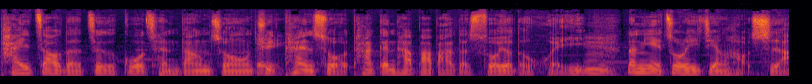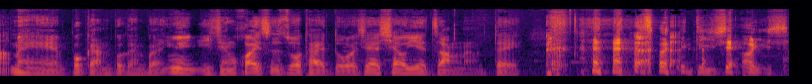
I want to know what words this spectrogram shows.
拍照的这个过程当中去探索他跟他爸爸的所有的回忆。嗯那你也做了一件好事啊。没不敢不敢不敢，因为以前坏事做太多了，现在消夜障了，对，所以抵消一下。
